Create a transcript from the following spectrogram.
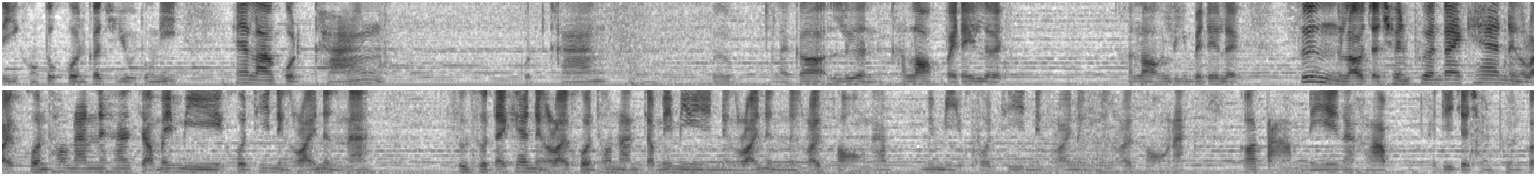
ลิงก์ของทุกคนก็จะอยู่ตรงนี้ ให้เรากดค้าง กดค้างปุ๊บแล้วก็เลื่อนคัดลอกไปได้เลย ลอกลิงก์ไปได้เลย ซึ่งเราจะเชิญเพื่อนได้แค่ 100 คนเท่านั้นนะฮะจะไม่มีคนที่ 101 นะสูงสุดได้แค่ 100 คนเท่านั้นจะไม่มี 101 102 นะครับ ไม่มีคนที่ 101 102 นะ ก็ตามนี้นะครับใครที่จะเชิญเพื่อนก็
